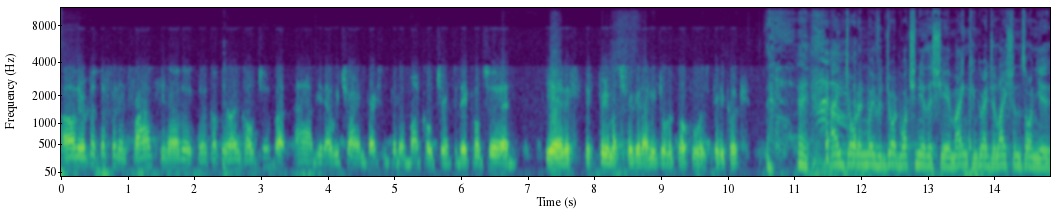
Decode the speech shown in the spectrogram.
Oh, they're a bit different in France. You know, they, they've got their own culture, but um, you know, we try and embrace a bit of my culture into their culture, and yeah, they've, they've pretty much figured out who Jordan Taufua is pretty quick. hey, Jordan, we've enjoyed watching you this year, mate, and congratulations on your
